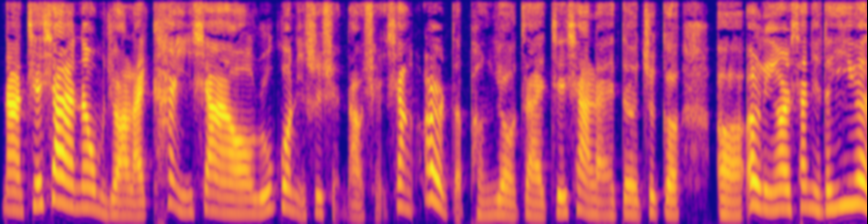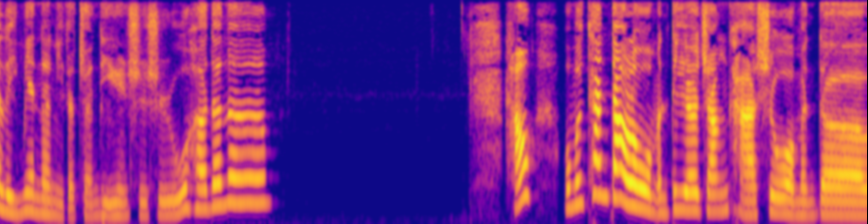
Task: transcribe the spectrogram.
那接下来呢，我们就要来看一下哦。如果你是选到选项二的朋友，在接下来的这个呃二零二三年的一月里面呢，你的整体运势是如何的呢？好，我们看到了我们第二张卡是我们的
